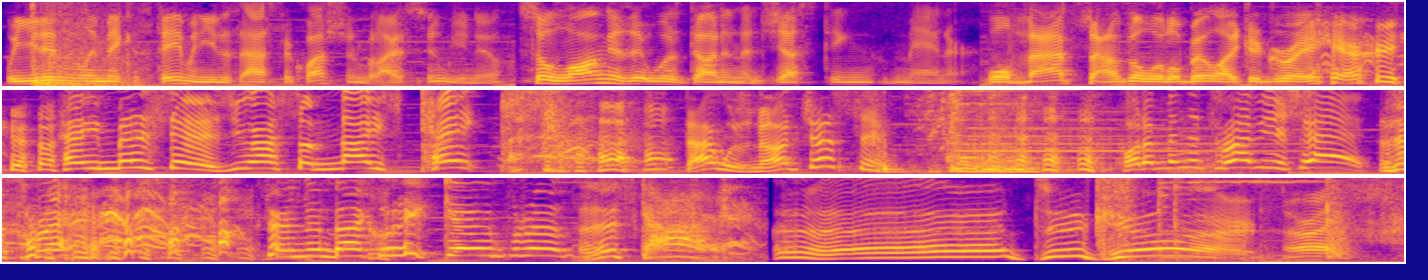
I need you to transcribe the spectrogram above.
Well, you didn't really make a statement, you just asked the question, but I assumed you knew. So long as it was done in a jesting manner. Well, that sounds a little bit like a gray area. hey, missus, you have some nice cakes. that was not jesting. Put him in the trebuchet. Send them back where he came from. This guy. Uh, to court. All right.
